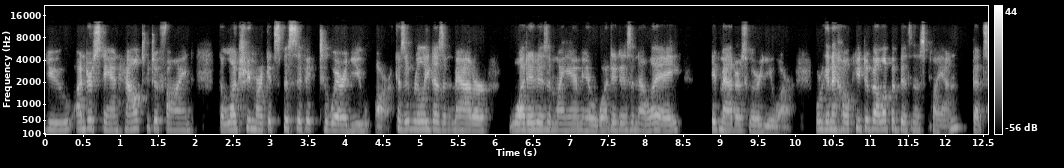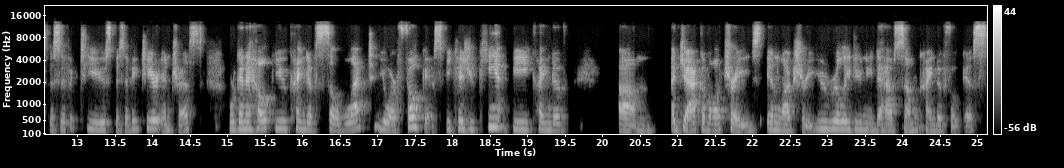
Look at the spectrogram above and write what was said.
you understand how to define the luxury market specific to where you are, because it really doesn't matter what it is in Miami or what it is in LA. It matters where you are. We're going to help you develop a business plan that's specific to you, specific to your interests. We're going to help you kind of select your focus because you can't be kind of um, a jack of all trades in luxury. You really do need to have some kind of focus.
